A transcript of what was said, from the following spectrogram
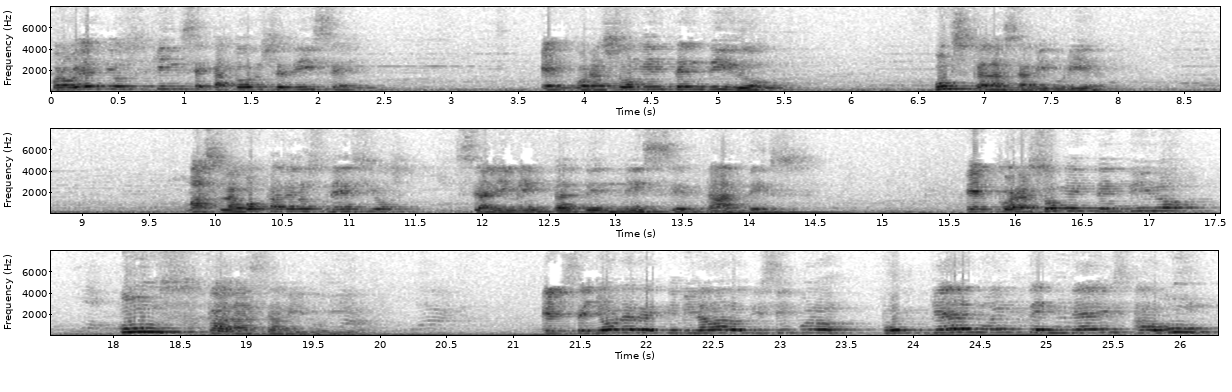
Proverbios 15, 14 dice, el corazón entendido busca la sabiduría, mas la boca de los necios se alimenta de necedades. El corazón entendido busca la sabiduría. El Señor le recriminaba a los discípulos, ¿por qué no entendéis aún?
